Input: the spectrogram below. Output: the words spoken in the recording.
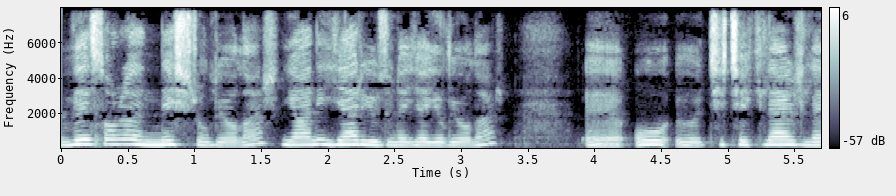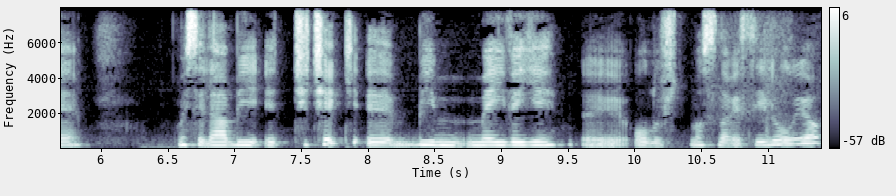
ve sonra neşr oluyorlar. Yani yeryüzüne yayılıyorlar. E, o e, çiçeklerle mesela bir e, çiçek e, bir meyveyi oluşturmasına vesile oluyor.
